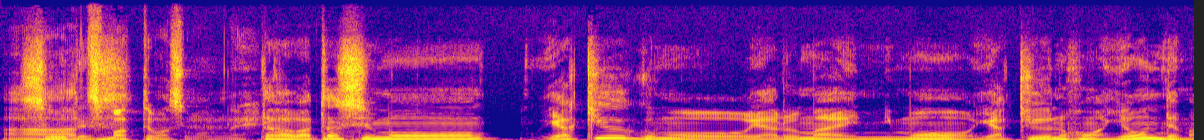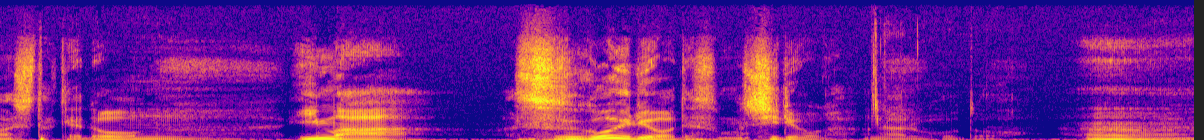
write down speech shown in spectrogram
集まってますもんね。だから私も野球部もやる前にも野球の本は読んでましたけど、うん。今すごい量ですもん資料が、なるほど。うん、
